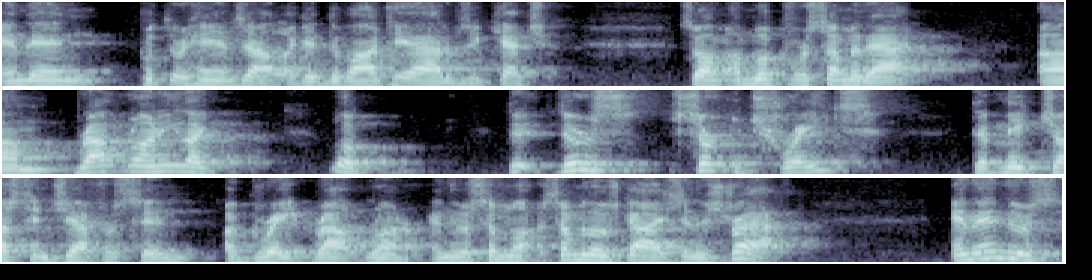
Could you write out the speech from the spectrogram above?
and then put their hands out like a Davante Adams and catch it? So I'm, I'm looking for some of that. Um, route running, like, look, th- there's certain traits that make Justin Jefferson a great route runner. And there's some some of those guys in this draft. And then there's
